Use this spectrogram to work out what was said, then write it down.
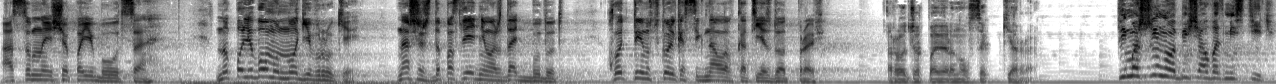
А сумно еще поебутся. Но по-любому ноги в руки. Наши ж до последнего ждать будут. Хоть ты им сколько сигналов к отъезду отправь. Роджер повернулся к Керра. Ты машину обещал возместить.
